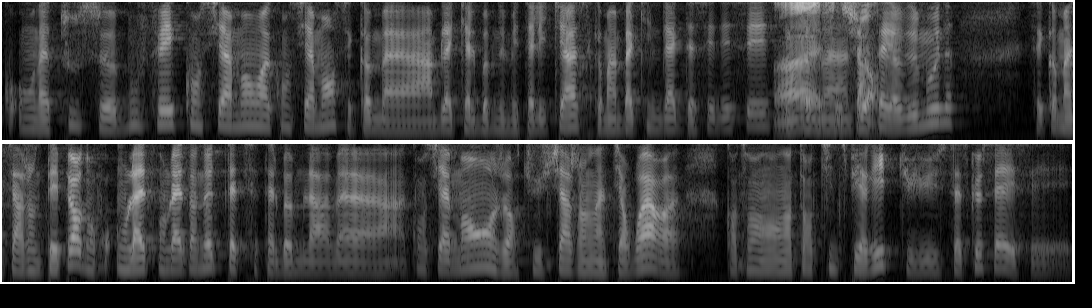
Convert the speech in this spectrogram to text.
qu'on a tous euh, bouffé consciemment ou inconsciemment. C'est comme euh, un Black Album de Metallica, c'est comme un Back in Black d'ACDC, c'est Ouais, comme un sûr. Dark Side of the Moon. C'est comme un Sergent Pepper, donc on l'a, on l'a dans notre tête cet album-là, Euh, inconsciemment. Genre, tu cherches dans un tiroir, euh, quand on entend Teen Spirit, tu sais ce que c'est. C'est,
